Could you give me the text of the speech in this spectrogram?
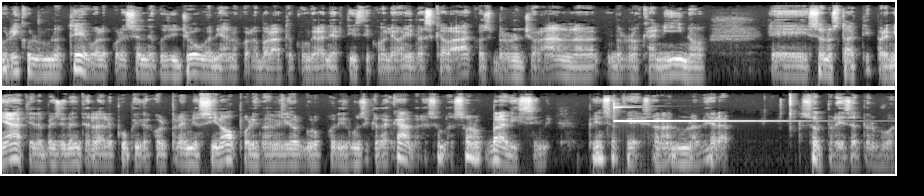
curriculum notevole, pur essendo così giovani, hanno collaborato con grandi artisti come Leonidas Cavacos, Bruno Gioranna, Bruno Canino, e sono stati premiati dal Presidente della Repubblica col premio Sinopoli come miglior gruppo di musica da camera, insomma sono bravissimi, penso che saranno una vera sorpresa per voi.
